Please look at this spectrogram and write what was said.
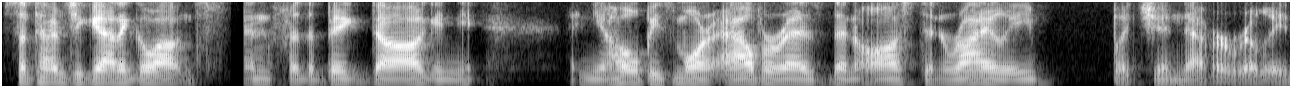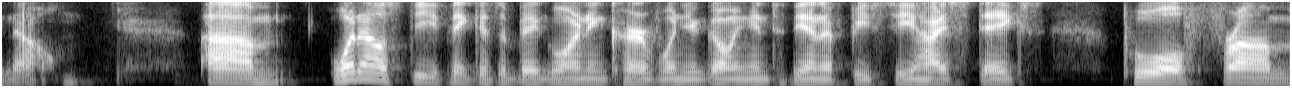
sometimes you got to go out and spend for the big dog and you and you hope he's more Alvarez than Austin Riley, but you never really know. Um, what else do you think is a big learning curve when you're going into the NFBC high stakes pool from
